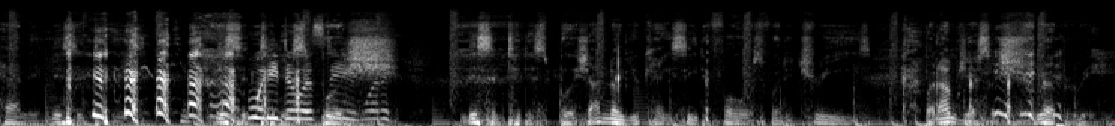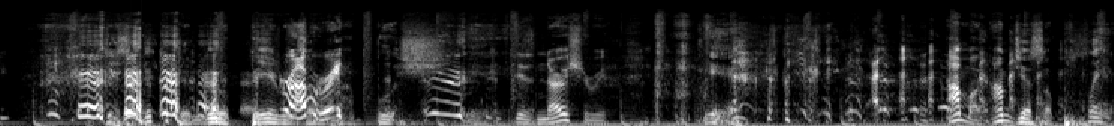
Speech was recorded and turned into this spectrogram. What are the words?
Halle, listen to this. listen What to he doing, Steve? bush. What he- Listen to this bush. I know you can't see the forest for the trees, but I'm just a shrubbery. Just look at the little berries Shrubbery? on my bush. Yeah. This nursery. yeah. I'm a, I'm just a plant.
